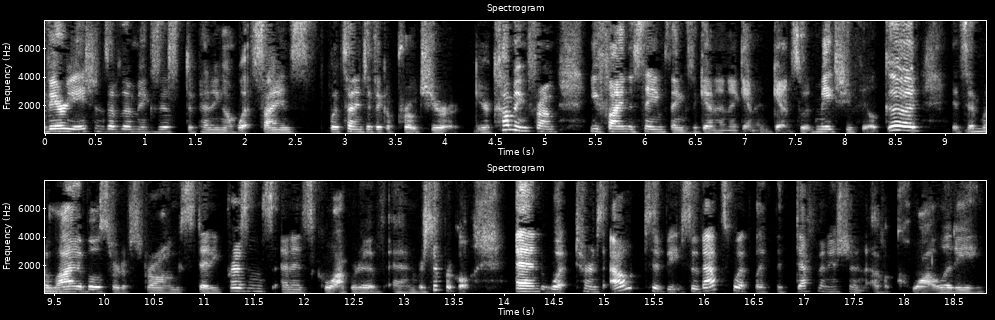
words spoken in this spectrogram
variations of them exist depending on what science what scientific approach you're you're coming from you find the same things again and again and again so it makes you feel good it's a mm. reliable sort of strong steady presence and it's cooperative and reciprocal and what turns out to be so that's what like the definition of a quality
